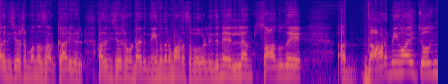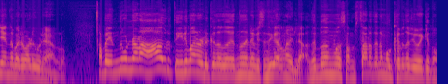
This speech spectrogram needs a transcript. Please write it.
അതിനുശേഷം വന്ന സർക്കാരുകൾ അതിനുശേഷം ഉണ്ടായിരുന്ന നിയമനിർമ്മാണ സഭകൾ ഇതിനെല്ലാം സാധുതയെ ധാർമ്മികമായി ചോദ്യം ചെയ്യുന്ന പരിപാടി കൂടിയാണല്ലോ. അപ്പോൾ എന്തുകൊണ്ടാണ് ആ ഒരു തീരുമാനം എടുക്കുന്നത് എന്നതിന് വിശദീകരണമില്ല. അതിപ്പോൾ നമ്മൾ സംസ്ഥാനത്തിന്റെ മുഖ്യമന്ത്രി ചോദിക്കുന്നു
